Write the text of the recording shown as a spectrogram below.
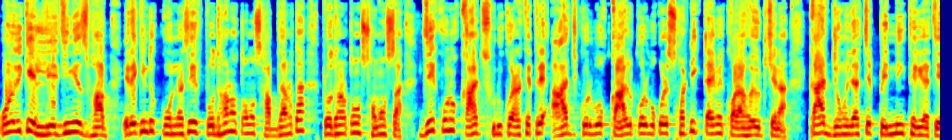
অন্যদিকে লেজিনেস ভাব, এটা কিন্তু কন্যাশ্রীর প্রধানতম সাবধানতা, প্রধানতম সমস্যা। যে কোনো কাজ শুরু করার ক্ষেত্রে আজ করব, কাল করব করে সঠিক টাইমে করা হয়ে উঠছে না। কাজ জমে যাচ্ছে পেন্ডিং থেকে যাচ্ছে।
